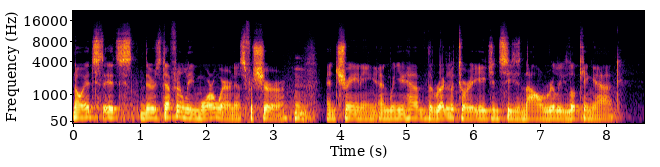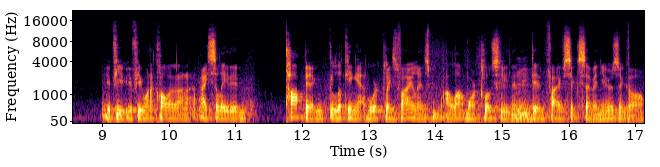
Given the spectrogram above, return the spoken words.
No, it's it's there's definitely more awareness for sure, and training. And when you have the regulatory agencies now really looking at, if you if you want to call it on an isolated topic, looking at workplace violence a lot more closely than they did five, six, seven years ago.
